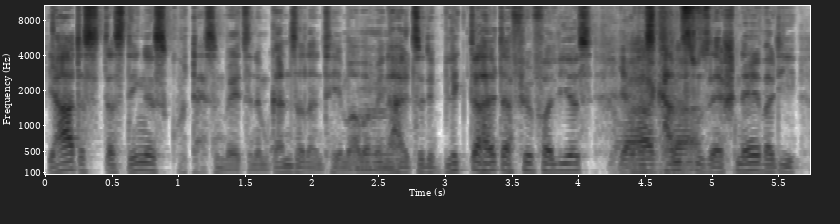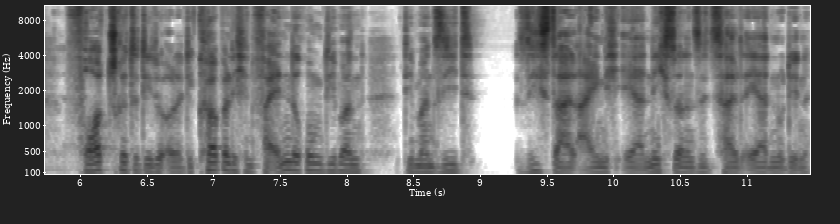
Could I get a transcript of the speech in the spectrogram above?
Ja, das, das Ding ist, gut, da sind wir jetzt in einem ganz anderen Thema, aber mhm. wenn du halt so den Blick da halt dafür verlierst, ja, das klar. kannst du sehr schnell, weil die Fortschritte, die du, oder die körperlichen Veränderungen, die man, die man sieht, siehst du halt eigentlich eher nicht, sondern siehst halt eher nur den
